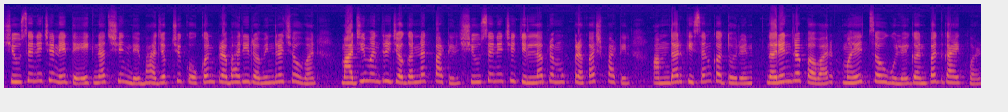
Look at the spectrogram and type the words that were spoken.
शिवसेनेचे नेते एकनाथ शिंदे भाजपचे कोकण प्रभारी रवींद्र चव्हाण माजी मंत्री जगन्नाथ पाटील शिवसेनेचे जिल्हाप्रमुख प्रकाश पाटील आमदार किसन कतोरे नरेंद्र पवार महेश चौगुले गणपत गायकवाड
